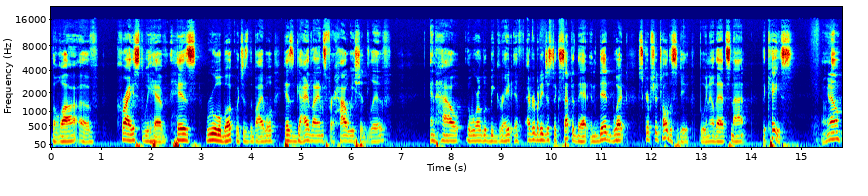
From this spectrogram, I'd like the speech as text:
the law of Christ. We have his rule book, which is the Bible, his guidelines for how we should live and how the world would be great if everybody just accepted that and did what Scripture told us to do. But we know that's not the case. And we know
